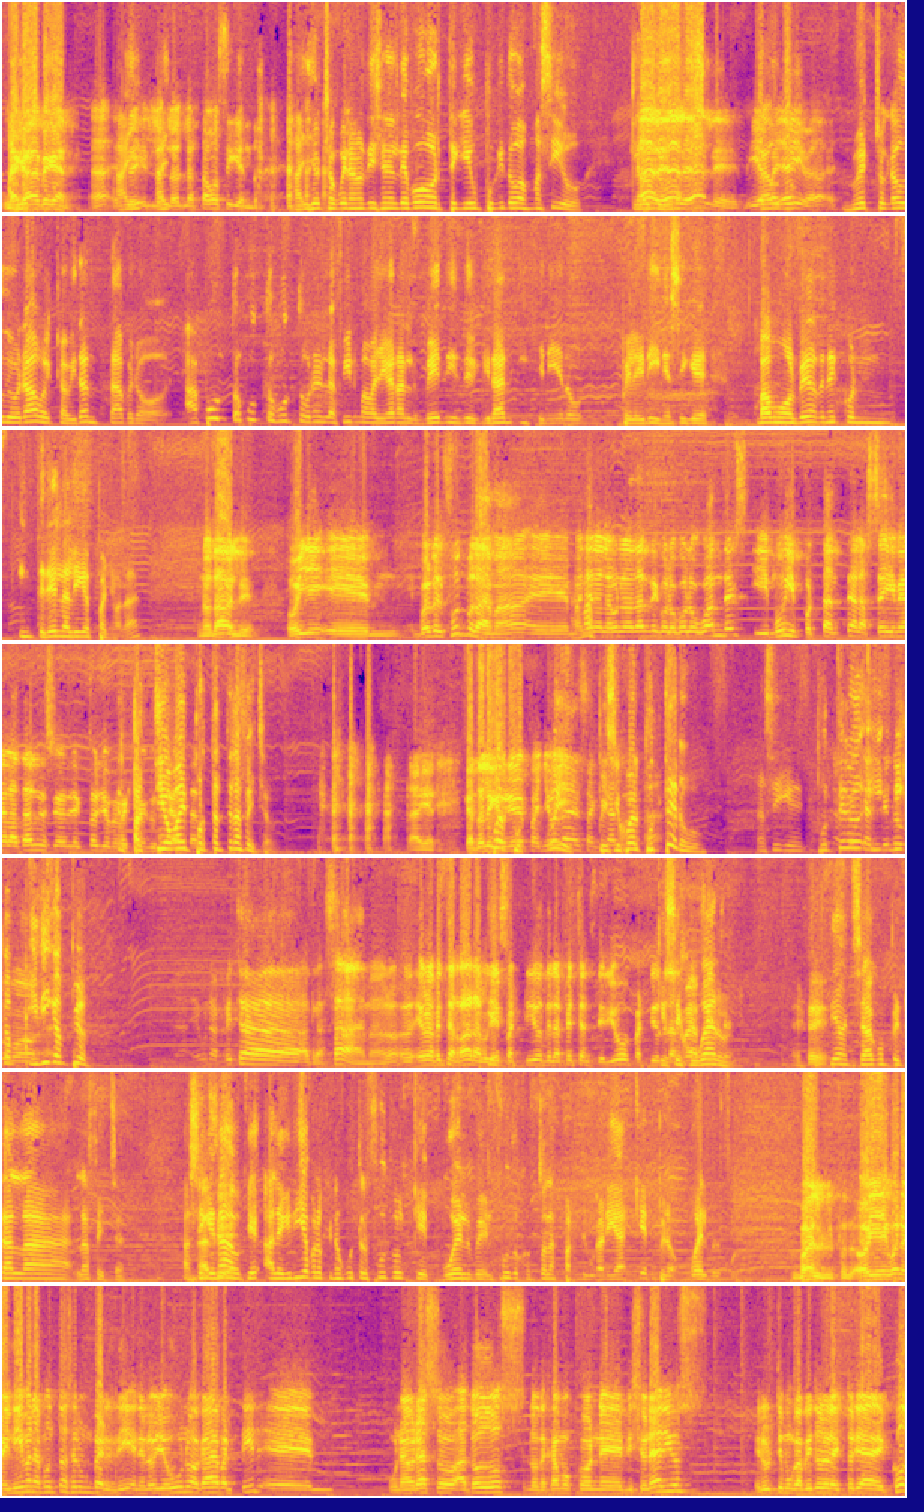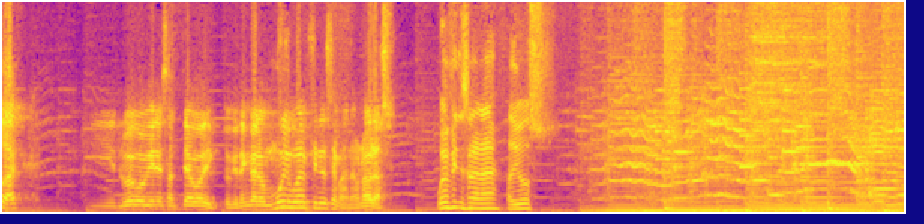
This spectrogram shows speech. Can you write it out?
La acaba de pegar, lo, estamos siguiendo. Hay otra buena noticia en el deporte que es un poquito más masivo. dale, dale, dale. allá, nuestro Claudio Bravo, el capitán, está pero a punto, punto, punto de poner la firma va a llegar al Betis del gran ingeniero Pellegrini. Así que vamos a volver a tener con interés la Liga Española. ¿eh? Notable. Oye, eh, vuelve el fútbol además. Eh, mañana a la una de la tarde Colo Colo Wonders y muy importante a las seis y media de la tarde, señor director. Yo me el partido más importante de la fecha. Está bien. Católica Unión Española de San si juega el puntero. Así que puntero y, y, campeón. Es una fecha atrasada, además. ¿no? Es una fecha rara porque hay partidos de la fecha anterior, partidos que de la se jugaron. Efectivamente, se va a completar la, la fecha. Así, que nada, que alegría para los que nos gusta el fútbol, que vuelve el fútbol con todas las particularidades que es, pero vuelve el fútbol. Vuelve el fútbol. Oye, bueno, y Niman a punto de hacer un Verdi en el hoyo 1, acaba de partir. Eh, un abrazo a todos, los dejamos con eh, Visionarios, el último capítulo de la historia de Kodak, y luego viene Santiago Adicto. Que tengan un muy buen fin de semana, un abrazo. Buen fin de semana, adiós.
